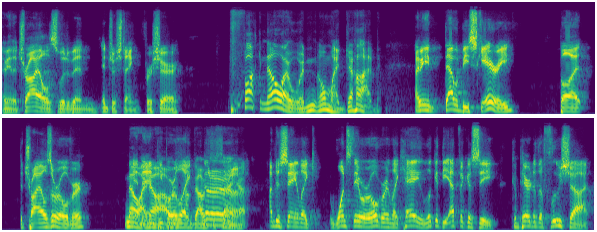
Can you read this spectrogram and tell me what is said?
I mean, the trials would have been interesting for sure. Fuck no, I wouldn't. Oh my god. I mean, that would be scary, but the trials are over. No, I know. People was, are like, I was no, no, just no, saying. no, uh, no. I'm just saying, like, once they were over and like, hey, look at the efficacy compared to the flu shot.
